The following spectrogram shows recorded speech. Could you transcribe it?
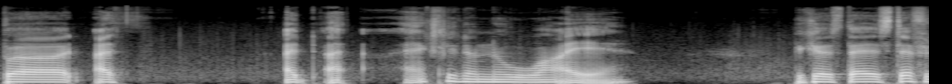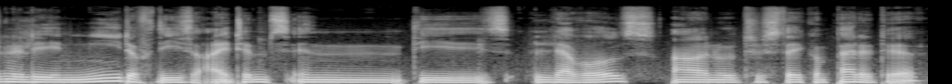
but I, I I actually don't know why. Because there is definitely a need of these items in these levels uh, in order to stay competitive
